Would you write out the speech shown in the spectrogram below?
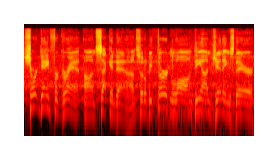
Short gain for Grant on second down. So it'll be third and long. Deion Jennings there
